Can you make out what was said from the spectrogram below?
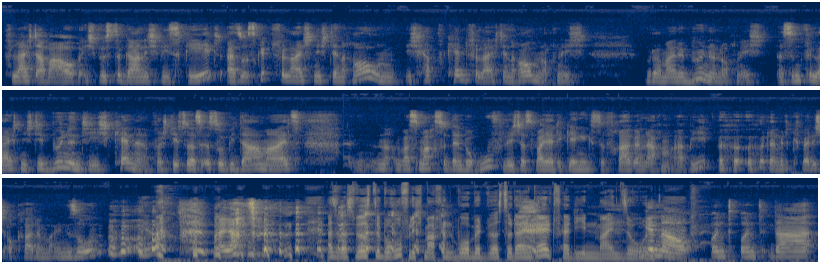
vielleicht aber auch, ich wüsste gar nicht, wie es geht. Also es gibt vielleicht nicht den Raum, ich kenne vielleicht den Raum noch nicht oder meine Bühne noch nicht. Es sind vielleicht nicht die Bühnen, die ich kenne. Verstehst du, das ist so wie damals. Was machst du denn beruflich? Das war ja die gängigste Frage nach dem Abi. Damit quäle ich auch gerade meinen Sohn. Ja. naja. Also was wirst du beruflich machen? Womit wirst du dein Geld verdienen, mein Sohn? Genau. Und, und da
